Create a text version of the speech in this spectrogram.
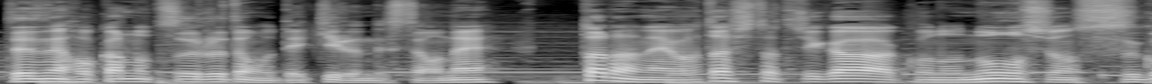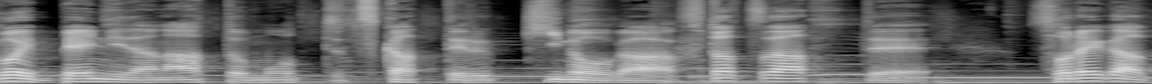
全然他のツールでもできるんですよね。ただね、私たちがこの Notion すごい便利だなと思って使ってる機能が2つあって、それが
